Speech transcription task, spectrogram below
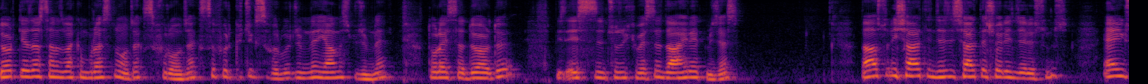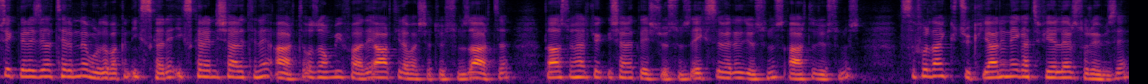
4 yazarsanız bakın burası ne olacak? 0 olacak. 0 küçük 0 bu cümle yanlış bir cümle. Dolayısıyla 4'ü biz eşsizin çözüm kümesine dahil etmeyeceğiz. Daha sonra işaret inceleyeceğiz. İşaretle şöyle inceliyorsunuz. En yüksek dereceli terim ne burada? Bakın x kare. x karenin işaretine artı. O zaman bu ifadeyi artı ile başlatıyorsunuz. Artı. Daha sonra her köklü işaret değiştiriyorsunuz. Eksi ve ne diyorsunuz? Artı diyorsunuz. Sıfırdan küçük yani negatif yerleri soruyor bize.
